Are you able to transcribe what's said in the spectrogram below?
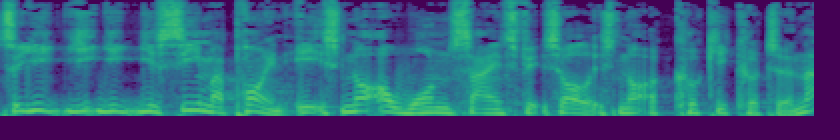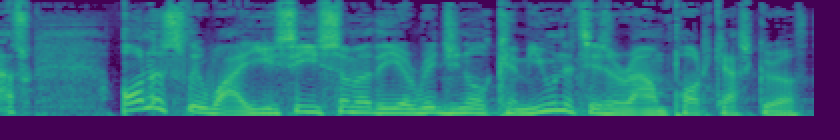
so you, you, you see my point. It's not a one size fits all. It's not a cookie cutter, and that's honestly why you see some of the original communities around podcast growth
